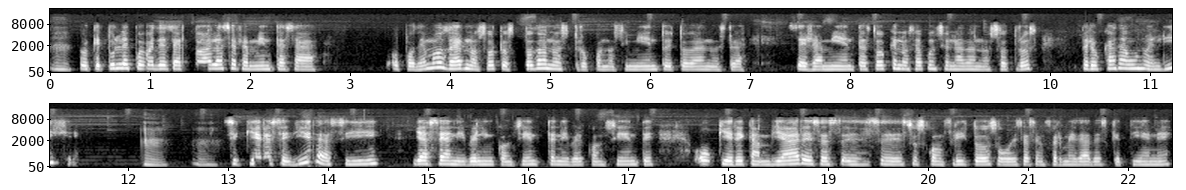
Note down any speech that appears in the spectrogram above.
Mm, porque tú le puedes dar todas las herramientas a, o podemos dar nosotros todo nuestro conocimiento y todas nuestras herramientas, todo que nos ha funcionado a nosotros, pero cada uno elige. Mm, si quiere seguir así, ya sea a nivel inconsciente, a nivel consciente, o quiere cambiar esas, es- esos conflictos o esas enfermedades que tiene,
